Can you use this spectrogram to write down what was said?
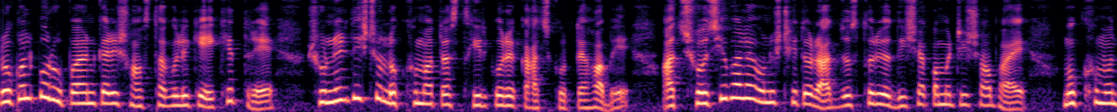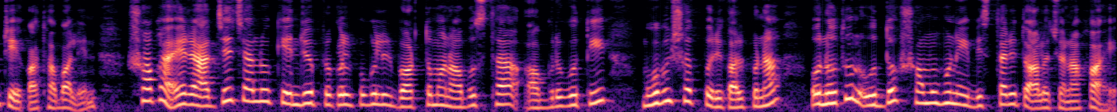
প্রকল্প রূপায়ণকারী সংস্থাগুলিকে এক্ষেত্রে সুনির্দিষ্ট লক্ষ্যমাত্রা স্থির করে কাজ করতে হবে। আজ সচিবালয়ে অনুষ্ঠিত রাজ্যস্তরীয় দিশা কমিটির সভায় মুখ্যমন্ত্রী কথা বলেন। সভায় রাজ্যে চালু কেন্দ্রীয় প্রকল্পগুলির বর্তমান অবস্থা, অগ্রগতি, ভবিষ্যৎ পরিকল্পনা ও নতুন উদ্যোগ সমূহ নিয়ে বিস্তারিত আলোচনা হয়।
